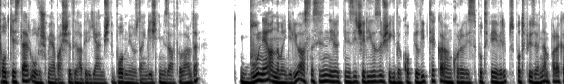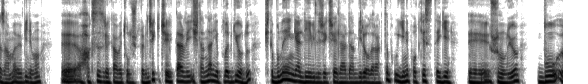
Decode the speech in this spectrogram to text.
podcastler oluşmaya başladığı haberi gelmişti Pod News'dan geçtiğimiz haftalarda. Bu ne anlamına geliyor? Aslında sizin ürettiğiniz içeriği hızlı bir şekilde kopyalayıp tekrar Ankora ve Spotify'a verip Spotify üzerinden para kazanma ve bilimum e, haksız rekabet oluşturabilecek içerikler ve işlemler yapılabiliyordu. İşte bunu engelleyebilecek şeylerden biri olarak da bu yeni podcast tagi e, sunuluyor. Bu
